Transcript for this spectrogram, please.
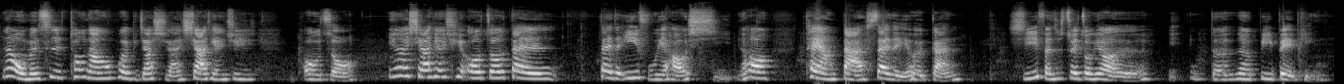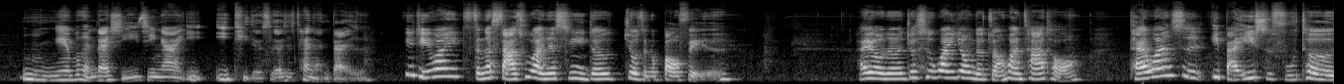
那我们是通常会比较喜欢夏天去。欧洲，因为夏天去欧洲带带的衣服也好洗，然后太阳大晒的也会干，洗衣粉是最重要的的那个必备品。嗯，你也不可能带洗衣精啊，一一体的实在是太难带了。一体万一整个洒出来，你的行李都就整个报废了。还有呢，就是万用的转换插头，台湾是一百一十伏特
